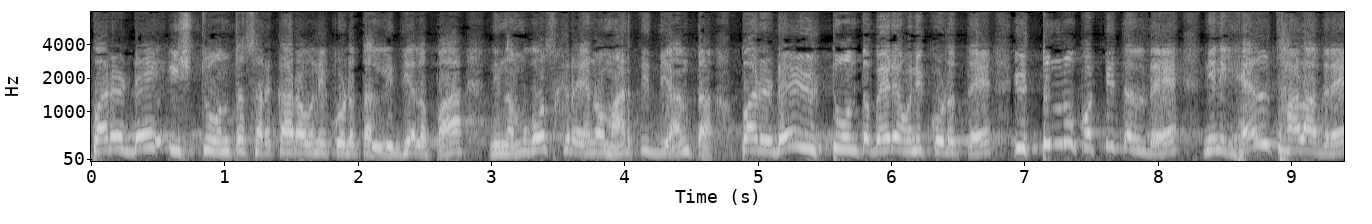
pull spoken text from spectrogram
ಪರ್ ಡೇ ಇಷ್ಟು ಅಂತ ಸರ್ಕಾರ ಅವನಿಗೆ ಕೊಡುತ್ತೆ. ಅಲ್ಲಿದೆಯಲ್ಲಪ್ಪ ನೀ ನಮಗೋಸ್ಕರ ಏನೋ ಮಾಡ್ತಿದ್ಯಾ ಅಂತ. ಪರ್ ಡೇ ಇಷ್ಟು ಅಂತ ಬೇರೆ ಅವನಿಗೆ ಕೊಡುತ್ತೆ. ಇಷ್ಟನ್ನು ಕೊಟ್ಟಿದ್ದಲ್ಲದೆ ನಿನಗೆ ಹೆಲ್ತ್ ಹಾಳಾದ್ರೆ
